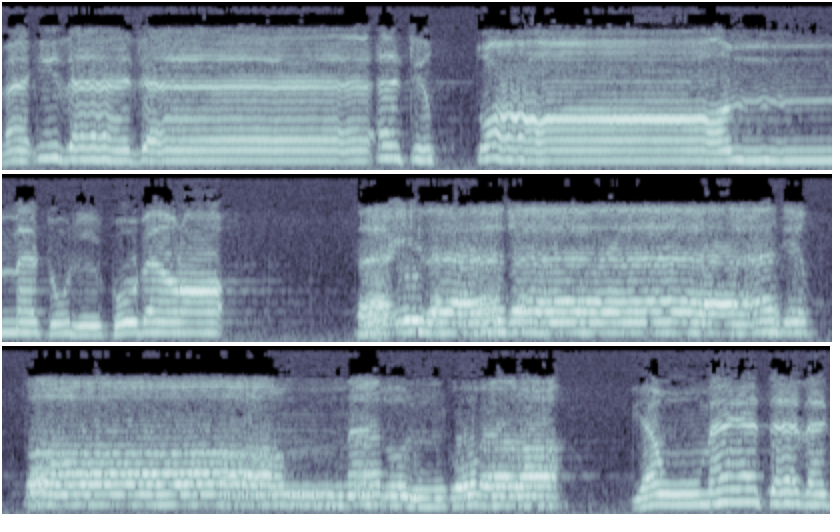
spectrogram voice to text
فإذا جاءت الطامة الكبرى. فإذا جاءت الطامة الكبرى. يوم يتذكر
